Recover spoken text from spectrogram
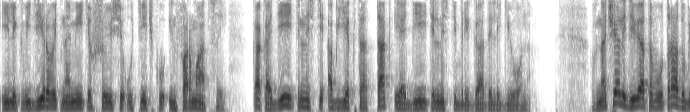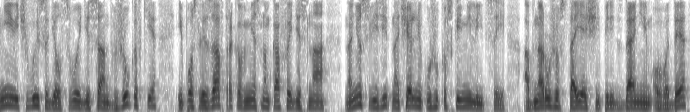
и ликвидировать наметившуюся утечку информации, как о деятельности объекта, так и о деятельности бригады легиона. В начале девятого утра Дубневич высадил свой десант в Жуковке и после завтрака в местном кафе «Десна» нанес визит начальнику жуковской милиции, обнаружив стоящий перед зданием ОВД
